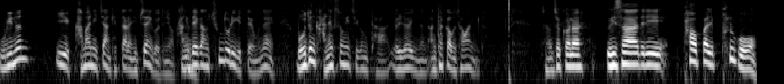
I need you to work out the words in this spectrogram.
우리는 이 가만히 있지 않겠다는 입장이거든요. 강대강 충돌이기 때문에 모든 가능성이 지금 다 열려 있는 안타까운 상황입니다. 자, 어쨌거나 의사들이 파업 빨리 풀고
